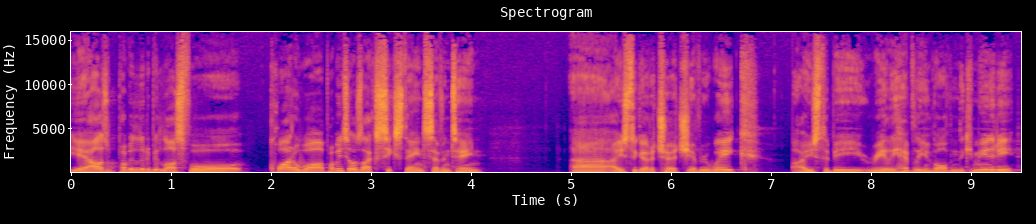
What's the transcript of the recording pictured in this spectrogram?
yeah, I was probably a little bit lost for quite a while, probably until I was like 16, 17. Uh, I used to go to church every week. I used to be really heavily involved in the community,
